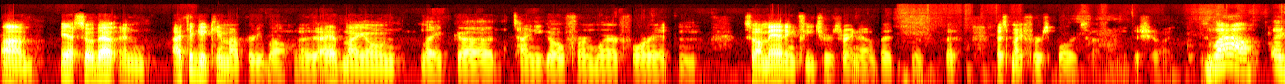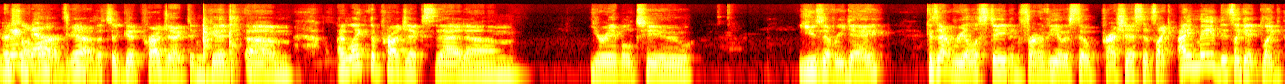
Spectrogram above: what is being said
um, yeah, so that and I think it came out pretty well. Uh, I have my own like uh, Tiny Go firmware for it, and so I'm adding features right now. But you know, that's my first board, so I wanted to. Wow. A great Excellent work. build. Yeah, that's a good project and good. Um, I like the projects that um, you're able to use every day because that real estate in front of you is so precious. It's like I made it's like a like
